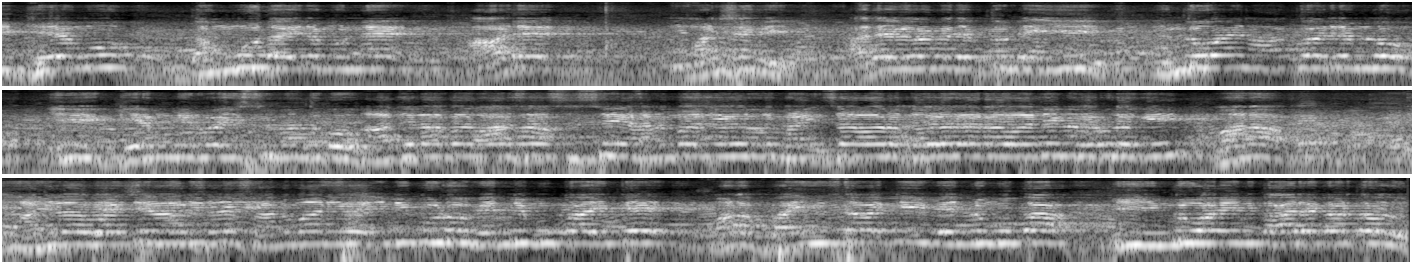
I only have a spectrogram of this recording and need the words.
ఈ గేము దమ్ము ధైర్యం ఉన్నే ఆడే మనిషిది. అదే విధంగా చెప్తుంటే ఈ హిందూ అయిన ఆధ్వర్యంలో ఈ గేమ్ నిర్వహిస్తున్నందుకు ఆదిలాబాద్ వర్సెస్ శ్రీ హనుమాన్ యూత్ బైన్సా వారు తొందరగా రావాలి కోర్టుకి మన ఆదిలాబాద్ హనుమాన్ సైనికుడు వెన్నెముక అయితే మన బైన్సాకి వెన్నుముక ఈ హిందూ అయిన కార్యకర్తలు.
